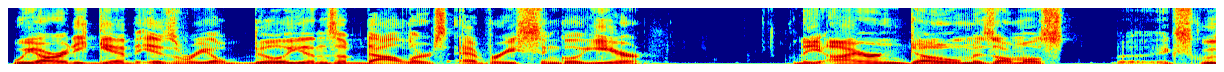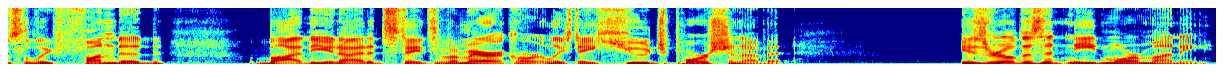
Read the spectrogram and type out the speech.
We already give Israel billions of dollars every single year. The Iron Dome is almost uh, exclusively funded by the United States of America, or at least a huge portion of it. Israel doesn't need more money.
